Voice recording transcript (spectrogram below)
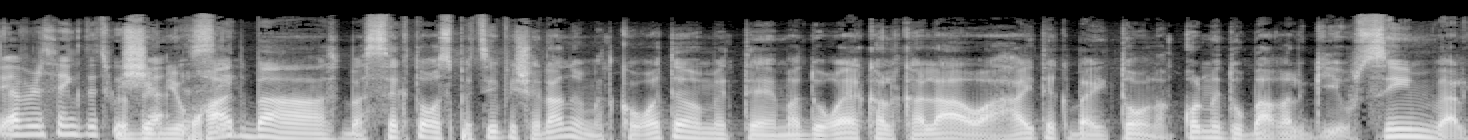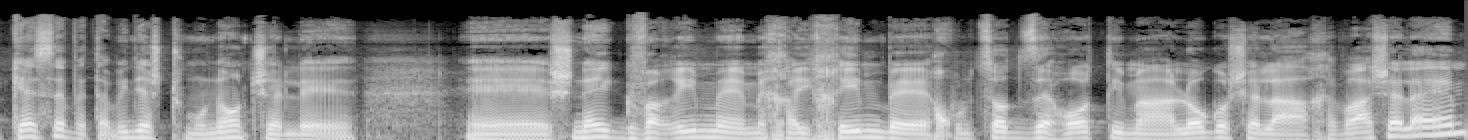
to everything that we should. ובמיוחד ב- בסקטור הספציפי שלנו, אם את קוראת היום את אה, מהדורי הכלכלה או ההייטק בעיתון, הכל מדובר על גיוסים ועל כסף, ותמיד יש תמונות של אה, אה, שני גברים מחייכים בחולצות זהות עם הלוגו של החברה שלהם.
